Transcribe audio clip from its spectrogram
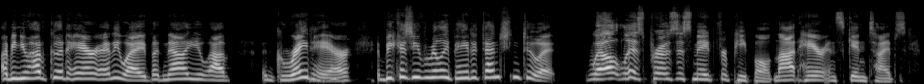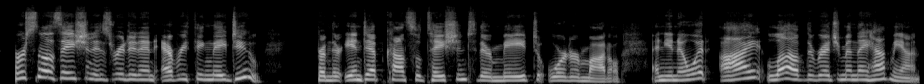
I mean, you have good hair anyway, but now you have great hair because you've really paid attention to it. Well, Liz, Prose is made for people, not hair and skin types. Personalization is rooted in everything they do, from their in depth consultation to their made to order model. And you know what? I love the regimen they have me on.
